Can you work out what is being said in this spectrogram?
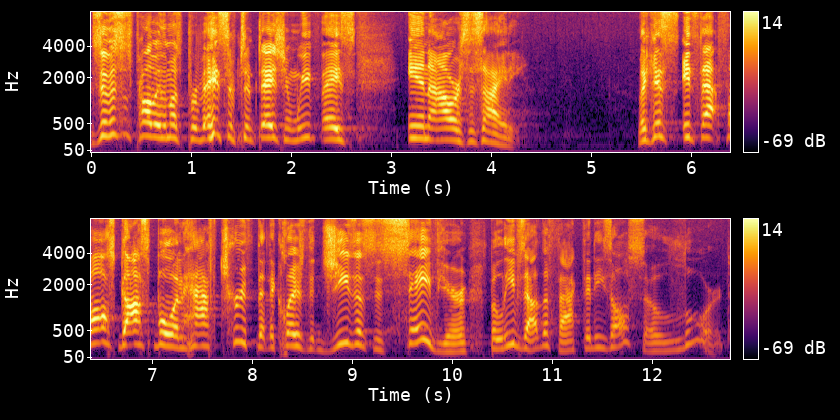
So, this is probably the most pervasive temptation we face in our society. Like it's, it's that false gospel and half truth that declares that Jesus is Savior, but leaves out the fact that He's also Lord.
